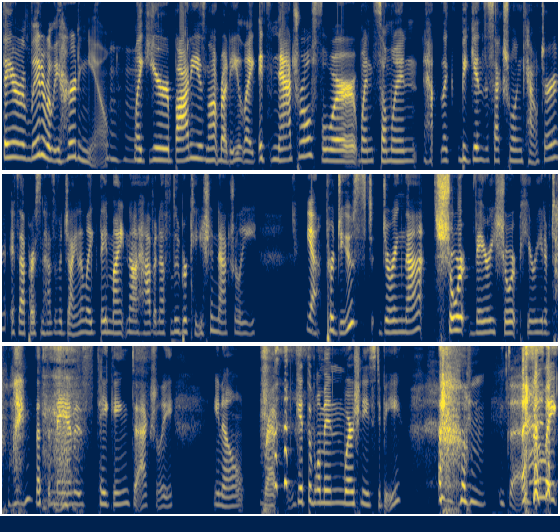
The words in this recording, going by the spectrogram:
they're literally hurting you. Mhm. Like your body is not ready. Like it's natural for when someone ha- like begins a sexual encounter, if that person has a vagina, like they might not have enough lubrication naturally yeah. produced during that short, very short period of time that the man is taking to actually, you know, rep- get the woman where she needs to be. Um, so like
